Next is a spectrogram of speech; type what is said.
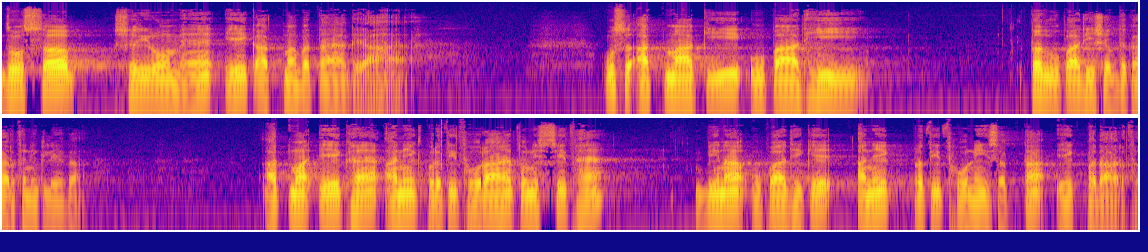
जो सब शरीरों में एक आत्मा बताया गया है। उस आत्मा की उपाधि, तद उपाधि शब्द का अर्थ निकलेगा। आत्मा एक है, अनेक प्रतीत हो रहा है तो निश्चित है। बिना उपाधि के अनेक प्रतीत हो नहीं सकता, एक पदार्थ।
